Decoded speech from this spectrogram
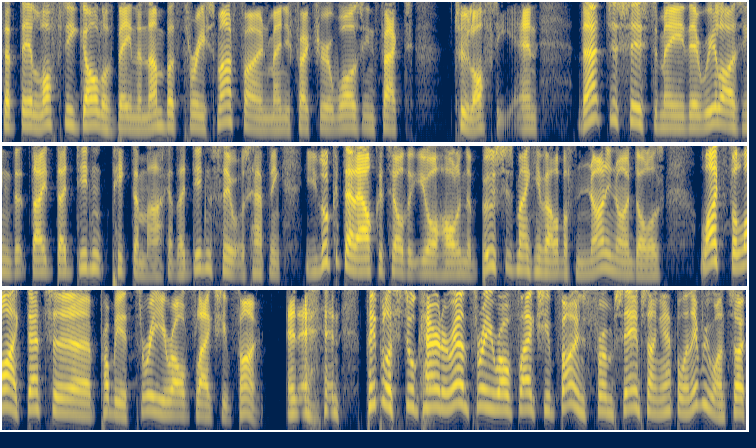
that their lofty goal of being the number three smartphone manufacturer was, in fact, too lofty. And that just says to me they're realizing that they, they didn't pick the market. They didn't see what was happening. You look at that Alcatel that you're holding, the Boost is making available for $99. Like for like, that's a, probably a three year old flagship phone. And, and, people are still carrying around three year old flagship phones from Samsung, Apple, and everyone. So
